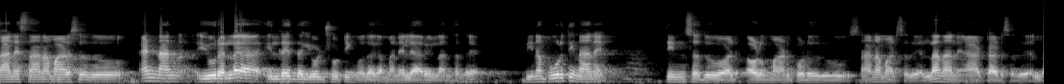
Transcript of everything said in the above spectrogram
ನಾನೇ ಸ್ನಾನ ಮಾಡಿಸೋದು. ಆ್ಯಂಡ್ ನಾನು ಇವರೆಲ್ಲ ಇಲ್ಲದೆ ಇದ್ದಾಗ ಇವಳು ಶೂಟಿಂಗ್ ಹೋದಾಗ ಮನೇಲಿ ಯಾರು ಇಲ್ಲ ಅಂತಂದ್ರೆ ದಿನ ಪೂರ್ತಿ ನಾನೇ. ತಿನ್ಸೋದು ಅವಳಿಗೆ ಮಾಡ್ಕೊಡೋದು, ಸ್ನಾನ ಮಾಡಿಸೋದು ಎಲ್ಲ ನಾನೇ. ಆಟ ಆಡಿಸೋದು ಎಲ್ಲ.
